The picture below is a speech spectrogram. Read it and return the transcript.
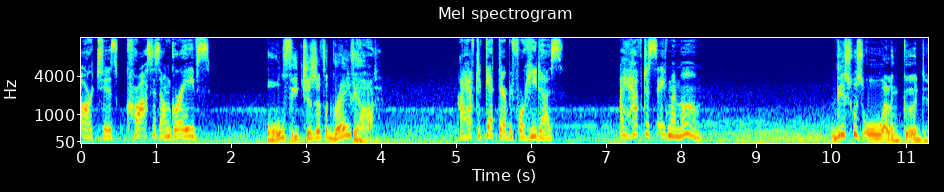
arches, crosses on graves. All features of the graveyard. I have to get there before he does. I have to save my mom. This was all well and good,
